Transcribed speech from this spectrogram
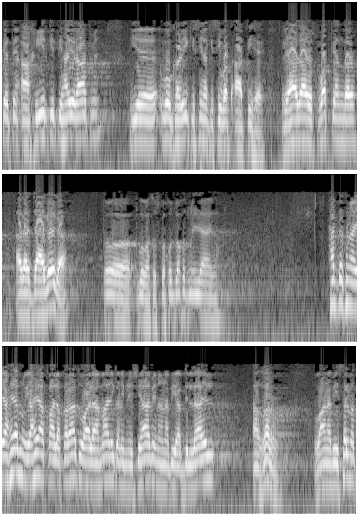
کہتے ہیں آخر کی تہائی رات میں، یہ وہ گھڑی کسی نہ کسی وقت آتی ہے۔ لہذا اس وقت کے اندر اگر جاگے گا، تو وہ وقت اس کو خود بخود مل جائے گا۔ حدثنا يحيى بن يحيى قال قرات على مالك بن شهاب عن ابي عبد الله الاغر۔ وعن ابي سلمة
